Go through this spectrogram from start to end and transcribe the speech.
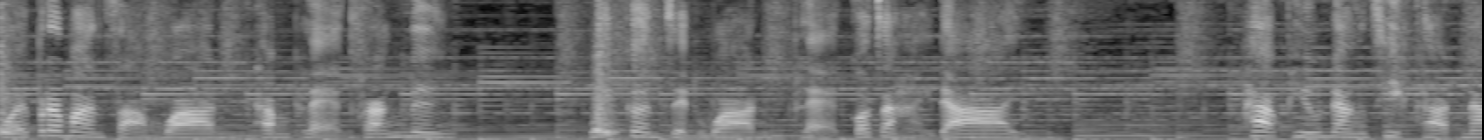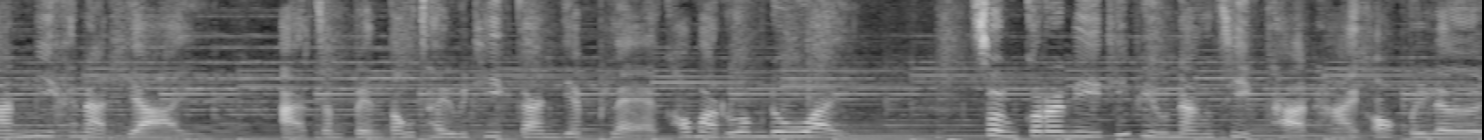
ไว้ประมาณ 3 วันทำแผลครั้งหนึ่ง ไม่เกิน 7 วัน แผลก็จะหายได้ หากผิวหนังฉีกขาดนั้นมีขนาดใหญ่ อาจจำเป็นต้องใช้วิธีการเย็บแผลเข้ามาร่วมด้วย ส่วนกรณีที่ผิวหนังฉีกขาดหายออกไปเลย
